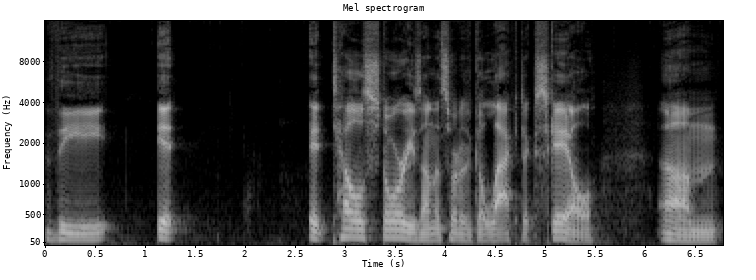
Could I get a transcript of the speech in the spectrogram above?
the it it tells stories on a sort of galactic scale. Um,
